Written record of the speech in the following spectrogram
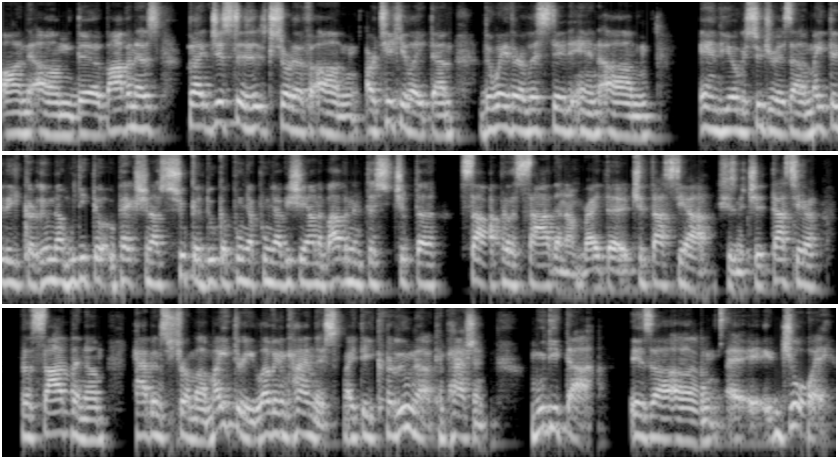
on um, the Bhavanas, but just to sort of um, articulate them, the way they're listed in um, and the Yoga Sutra is uh, Maitri Karuna Mudita Upekshana Sukha Dukkha Punya Punya Vishayana Bhavanantas Chitta Saprasadanam, right? The Chittasya, excuse me, Chittasya Prasadanam happens from uh, Maitri, loving kindness, Maitri Karuna, compassion. Mudita is uh, um, joy,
